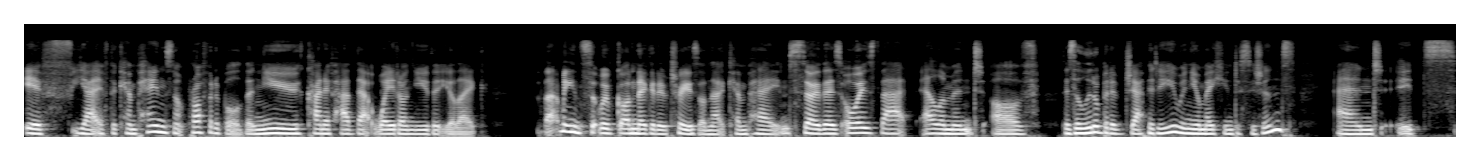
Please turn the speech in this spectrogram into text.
if, yeah, if the campaign's not profitable, then you kind of have that weight on you that you're like, that means that we've gone negative trees on that campaign. So there's always that element of, there's a little bit of jeopardy when you're making decisions and it's,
